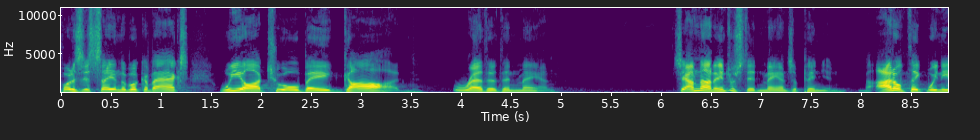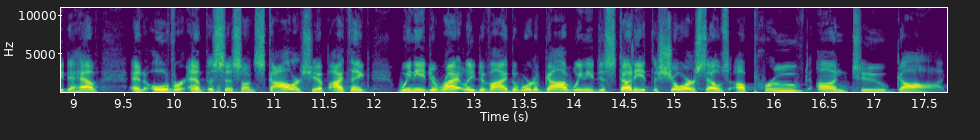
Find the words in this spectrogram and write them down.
What does it say in the book of Acts? We ought to obey God rather than man. See, I'm not interested in man's opinion. I don't think we need to have an overemphasis on scholarship. I think we need to rightly divide the Word of God. We need to study it to show ourselves approved unto God.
